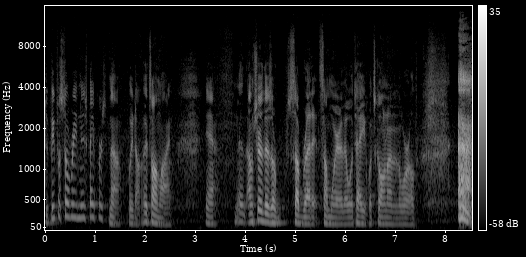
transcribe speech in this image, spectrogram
do people still read newspapers? No, we don't. It's online. Yeah. Uh, I'm sure there's a subreddit somewhere that will tell you what's going on in the world.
